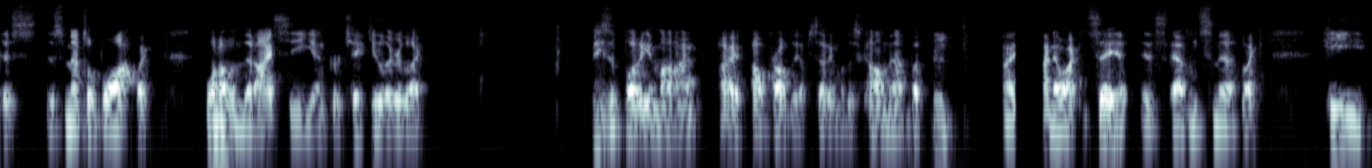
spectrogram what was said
this, this mental block. Like one of them that I see in particular, like he's a buddy of mine. I, I'll probably upset him with this comment, but Good. I, I know I can say it is Evan Smith. Like he,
